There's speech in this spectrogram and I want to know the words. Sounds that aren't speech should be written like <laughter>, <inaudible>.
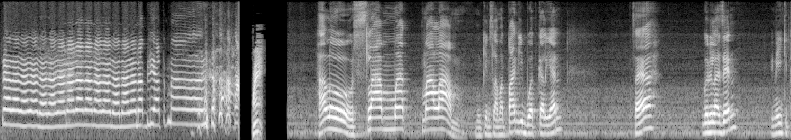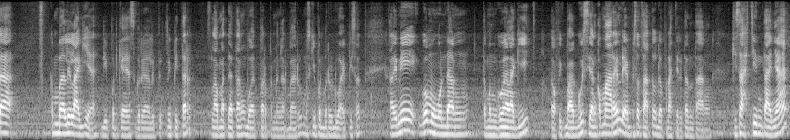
Na na na na na na na na na na na na na na na beli. Halo, selamat malam. Mungkin selamat pagi buat kalian. Saya Gorilla Zen. Ini kita kembali lagi ya di podcast Gorilla Repe- Repeater. Selamat datang buat para pendengar baru meskipun baru dua episode. Kali ini gue mau ngundang temen gue lagi, Taufik Bagus yang kemarin di episode 1 udah pernah cerita tentang kisah cintanya.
